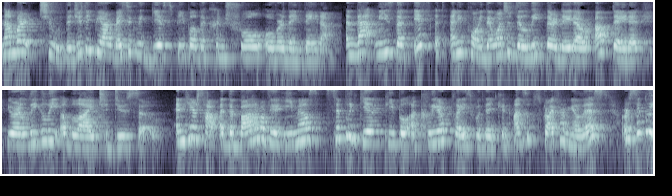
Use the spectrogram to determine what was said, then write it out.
Number two, the GDPR basically gives people the control over their data. And that means that if at any point they want to delete their data or update it, you are legally obliged to do so. And here's how. At the bottom of your emails, simply give people a clear place where they can unsubscribe from your list or simply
